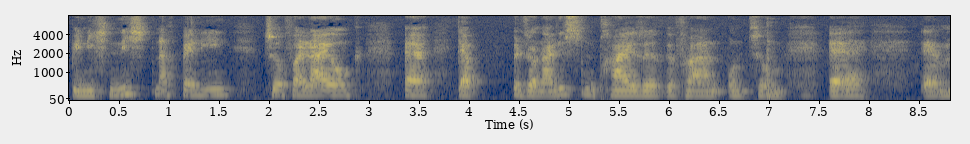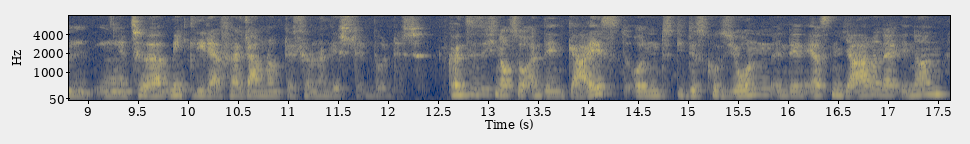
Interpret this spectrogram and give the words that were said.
bin ich nicht nach Berlin zur Verleihung äh, der Journalistenpreise gefahren und zum, äh, ähm, zur Mitgliederversammlung des Journalistinnenbundes. Können Sie sich noch so an den Geist und die Diskussionen in den ersten Jahren erinnern?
